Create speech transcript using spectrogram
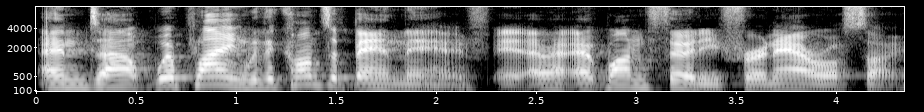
And uh, we're playing with a concert band there at 1.30 for an hour or so.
